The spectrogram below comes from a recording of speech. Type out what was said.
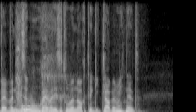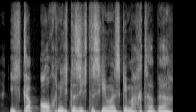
weil, wenn, ich so, weil wenn ich so drüber nachdenke, ich glaube mich nicht. ich glaube auch nicht, dass ich das jemals gemacht habe. Ja.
